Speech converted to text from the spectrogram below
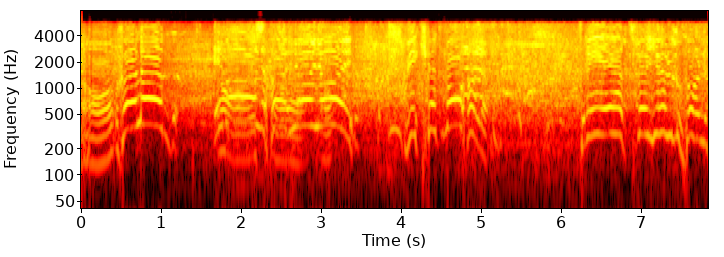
Ja. Sjölund! I mål! Oj, oj, oj! Vilket mål! 3-1 för Djurgården.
